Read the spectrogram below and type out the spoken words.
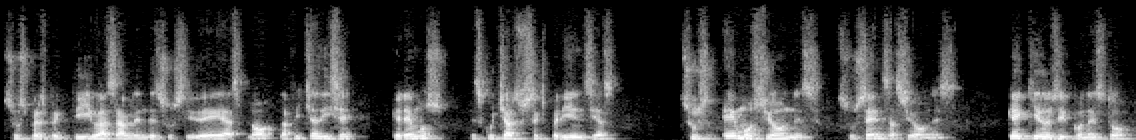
sus perspectivas, hablen de sus ideas, no, la ficha dice queremos escuchar sus experiencias, sus emociones, sus sensaciones, ¿Qué quiero decir con esto?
